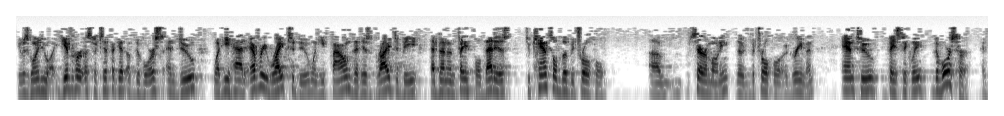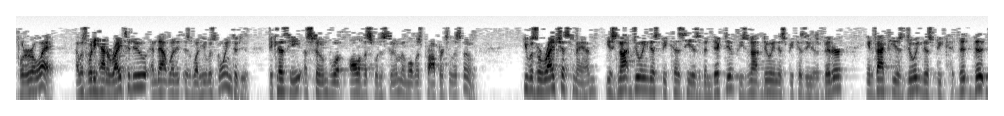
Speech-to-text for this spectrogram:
He was going to give her a certificate of divorce and do what he had every right to do when he found that his bride to be had been unfaithful. That is, to cancel the betrothal uh, ceremony, the betrothal agreement, and to basically divorce her and put her away. That was what he had a right to do, and that is what he was going to do, because he assumed what all of us would assume and what was proper to assume. He was a righteous man. He's not doing this because he is vindictive. He's not doing this because he is bitter. In fact, he is doing this because,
